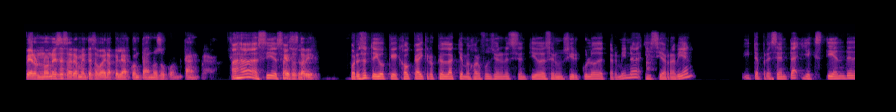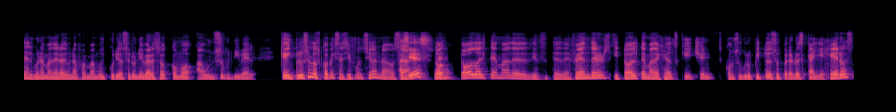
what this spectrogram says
pero no necesariamente se va a ir a pelear con Thanos o con Kang. Ajá, sí, exacto. Eso está bien. Por eso te digo que Hawkeye creo que es la que mejor funciona en ese sentido de ser un círculo, determina y cierra bien y te presenta y extiende de alguna manera, de una forma muy curiosa el universo como a un subnivel, que incluso en los cómics así funciona. O sea, así es. Todo el tema de, de, Defenders y todo el tema de Hell's Kitchen con su grupito de superhéroes callejeros,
